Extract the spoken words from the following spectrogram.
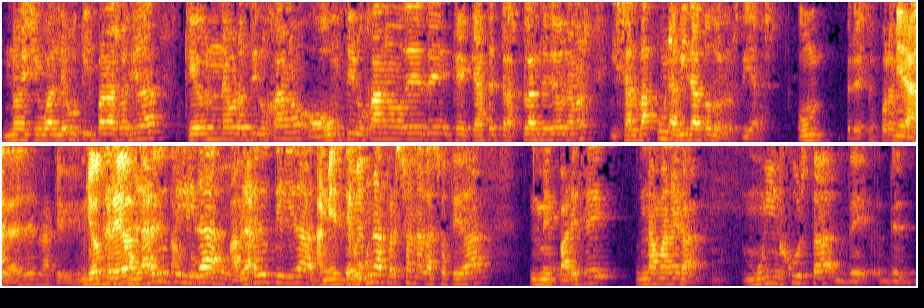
no es igual de útil para la sociedad que un neurocirujano o un cirujano de, de- que, que hace trasplantes de órganos y salva una vida todos los días. Un... Pero esto es por la Mira, sociedad en la que vivimos. yo creo- hablar de Tampoco- utilidad, hablar de utilidad A mí de, es que de me- una persona a la sociedad me parece una manera muy injusta de, de-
